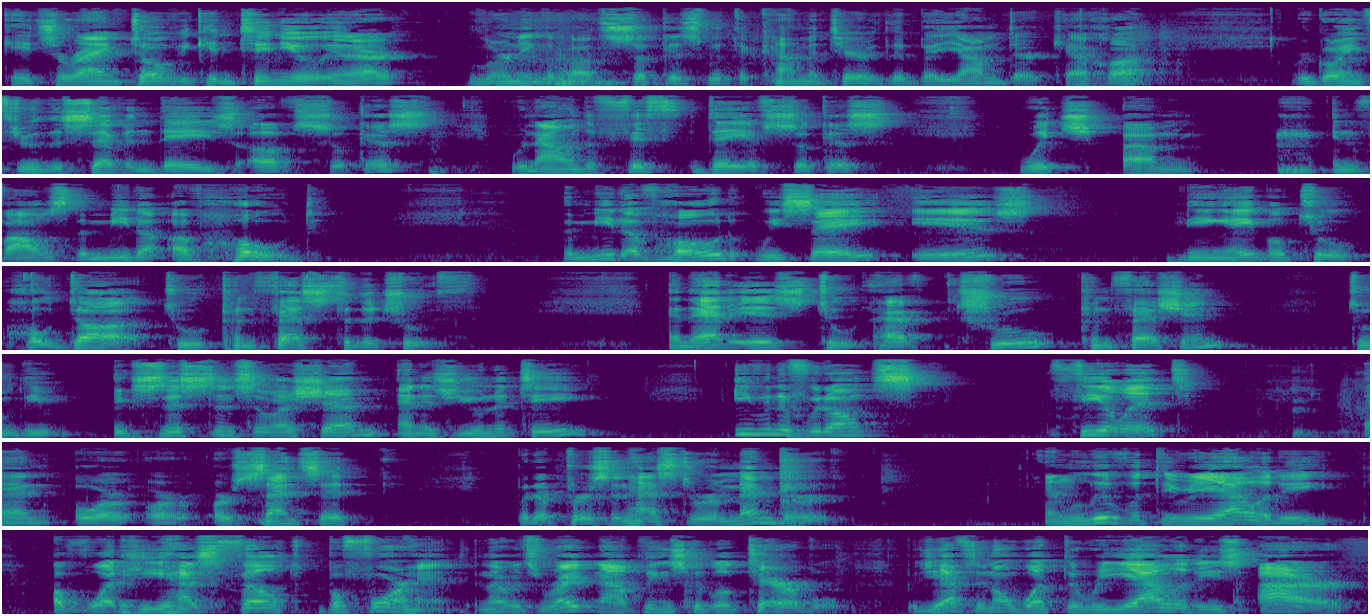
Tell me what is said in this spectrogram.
Okay, Tzarayim Tov, we continue in our learning about Sukkot with the commentary of the Bayam Kecha. We're going through the seven days of Sukkot. We're now on the fifth day of Sukkot, which um, involves the Midah of Hod. The Midah of Hod, we say, is being able to Hodah, to confess to the truth. And that is to have true confession to the existence of Hashem and His unity, even if we don't feel it and or, or, or sense it, but a person has to remember and live with the reality of what he has felt beforehand. In other words, right now things could look terrible, but you have to know what the realities are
